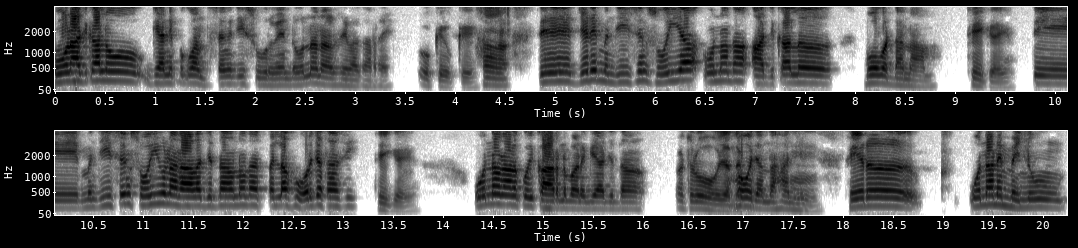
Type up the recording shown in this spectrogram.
ਹੁਣ ਅੱਜ ਕੱਲ ਉਹ ਗਿਆਨੀ ਭਗਵੰਤ ਸਿੰਘ ਜੀ ਸੂਰਵਿੰਦ ਉਹਨਾਂ ਨਾਲ ਸੇਵਾ ਕਰ ਰਹੇ। Okay okay. ਹਾਂ ਤੇ ਜਿਹੜੇ ਮਨਜੀਤ ਸਿੰਘ ਸੋਈ ਆ ਉਹਨਾਂ ਦਾ ਅੱਜ ਕੱਲ ਬਹੁਤ ਵੱਡਾ ਨਾਮ। ਠੀਕ ਹੈ ਜੀ। ਤੇ ਮਨਜੀਤ ਸਿੰਘ ਸੋਈ ਉਹਨਾਂ ਨਾਲ ਜਿੱਦਾਂ ਉਹਨਾਂ ਦਾ ਪਹਿਲਾਂ ਹੋਰ ਜਥਾ ਸੀ। ਠੀਕ ਹੈ ਜੀ। ਉਹਨਾਂ ਨਾਲ ਕੋਈ ਕਾਰਨ ਬਣ ਗਿਆ ਜਿੱਦਾਂ ਚਲੋ ਹੋ ਜਾਂਦਾ ਹੋ ਜਾਂਦਾ ਹਾਂਜੀ। ਫਿਰ ਉਹਨਾਂ ਨੇ ਮੈਨੂੰ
